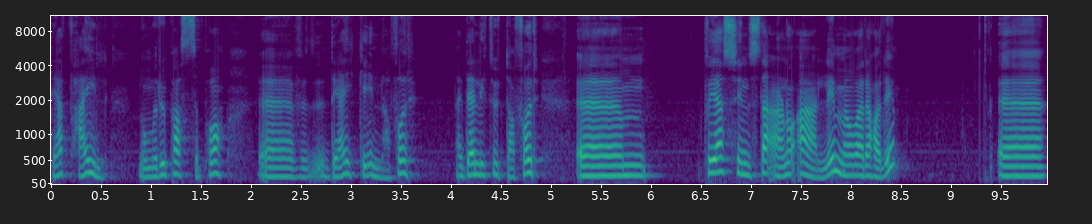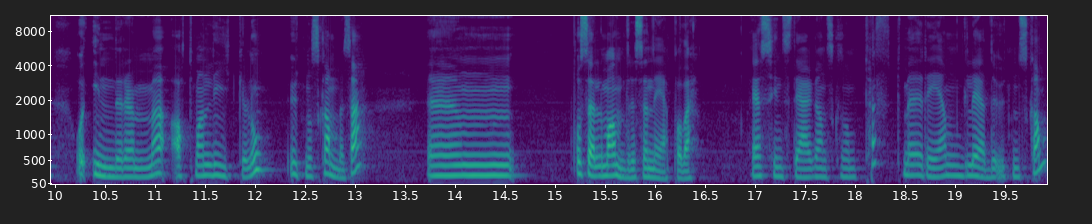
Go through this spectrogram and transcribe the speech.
Det er feil. Nå må du passe på. Eh, det er ikke innafor. Nei, det er litt utafor. Eh, for jeg syns det er noe ærlig med å være harry. Og innrømme at man liker noe uten å skamme seg. Eh, og selv om andre ser ned på det. Jeg syns det er ganske sånn tøft, med ren glede uten skam.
